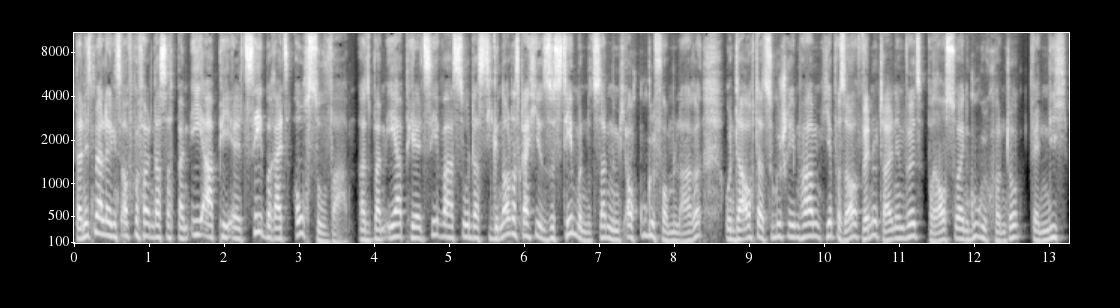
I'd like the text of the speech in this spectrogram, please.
Dann ist mir allerdings aufgefallen, dass das beim EAPLC bereits auch so war. Also beim EAPLC war es so, dass die genau das gleiche System benutzt haben, nämlich auch Google-Formulare und da auch dazu geschrieben haben, hier pass auf, wenn du teilnehmen willst, brauchst du ein Google-Konto. Wenn nicht,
